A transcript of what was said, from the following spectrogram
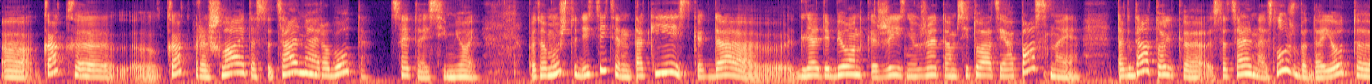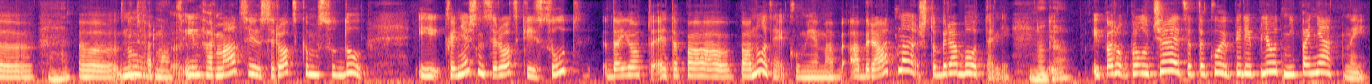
э, как, э, как прошла эта социальная работа с этой семьей. Потому что действительно так и есть, когда для ребенка жизнь уже там ситуация опасная, тогда только социальная служба дает угу. э, ну, информацию. информацию сиротскому суду. И, конечно, сиротский суд дает это по, по нотейкумам обратно, чтобы работали. Ну, да. И, и получается такой переплет непонятный.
